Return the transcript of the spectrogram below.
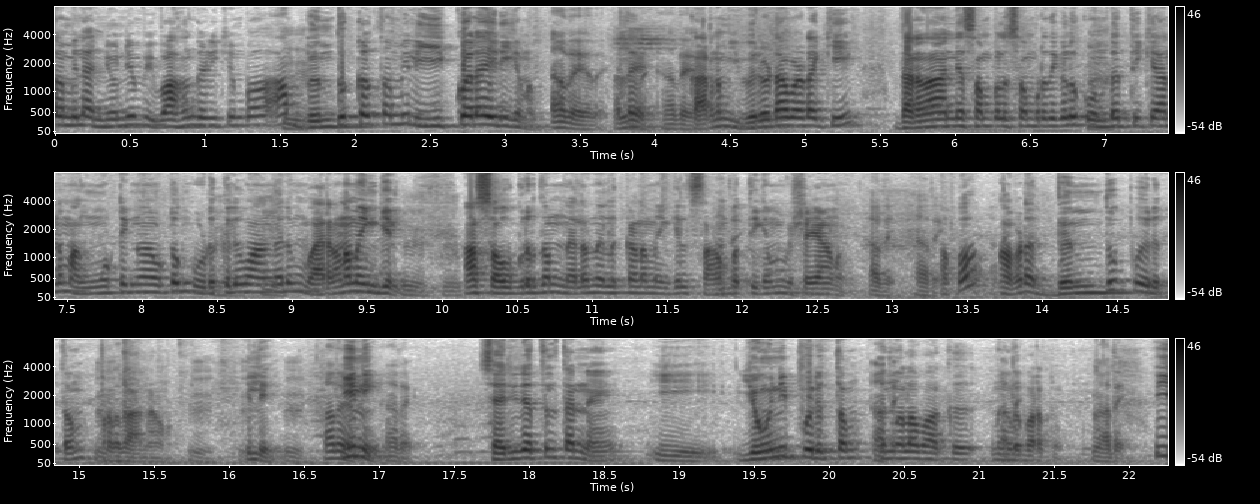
തമ്മിൽ അന്യോന്യം വിവാഹം കഴിക്കുമ്പോൾ ആ ബന്ധുക്കൾ തമ്മിൽ ഈക്വൽ ആയിരിക്കണം. അതെ അതെ അല്ലേ? കാരണം ഇവരുടെ അവിടേക്ക് ധനധാന്യ സമ്പൽ സമൃദ്ധികൾ കൊണ്ടെത്തിക്കാനും അങ്ങോട്ടും ഇങ്ങോട്ടും കൊടുക്കൽ വാങ്ങലും വരണമെങ്കിൽ ആ സൗഹൃദം നിലനിൽക്കണമെങ്കിൽ സാമ്പത്തികം വിഷയമാണ്. അപ്പോൾ അവിടെ ബന്ധുപ്പൊരുത്തം പ്രധാനമാണ്. ഇല്ലേ? ഇനി ശരീരത്തിൽ തന്നെ ഈ യോനിപ്പൊരുത്തം എന്നുള്ള വാക്ക് നിങ്ങൾ പറഞ്ഞു. ഈ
